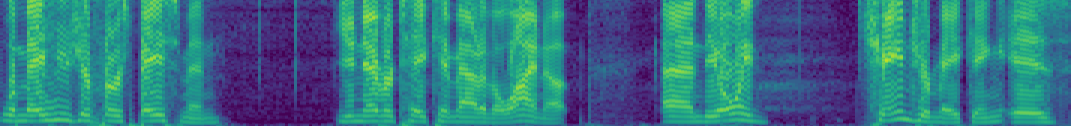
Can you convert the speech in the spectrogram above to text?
LeMahieu's your first baseman. You never take him out of the lineup, and the only change you're making is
